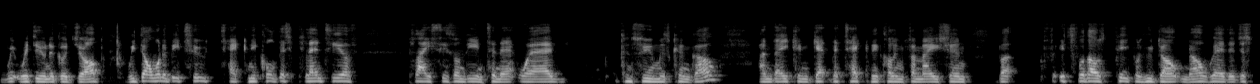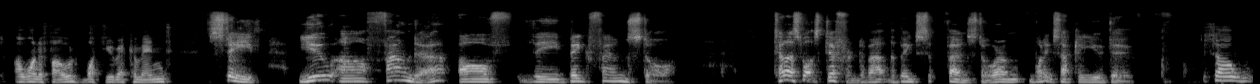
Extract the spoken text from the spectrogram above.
we, are doing a good job. We don't want to be too technical. There's plenty of places on the internet where consumers can go and they can get the technical information but it's for those people who don't know where they just i want a phone what do you recommend steve you are founder of the big phone store Tell us what's different about the big phone store and what exactly you do. So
